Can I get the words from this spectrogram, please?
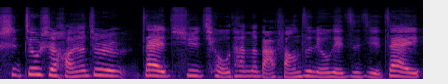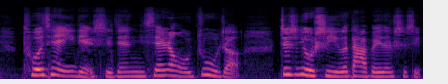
是，就是好像就是在去求他们把房子留给自己，再拖欠一点时间，你先让我住着，这是又是一个大悲的事情。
